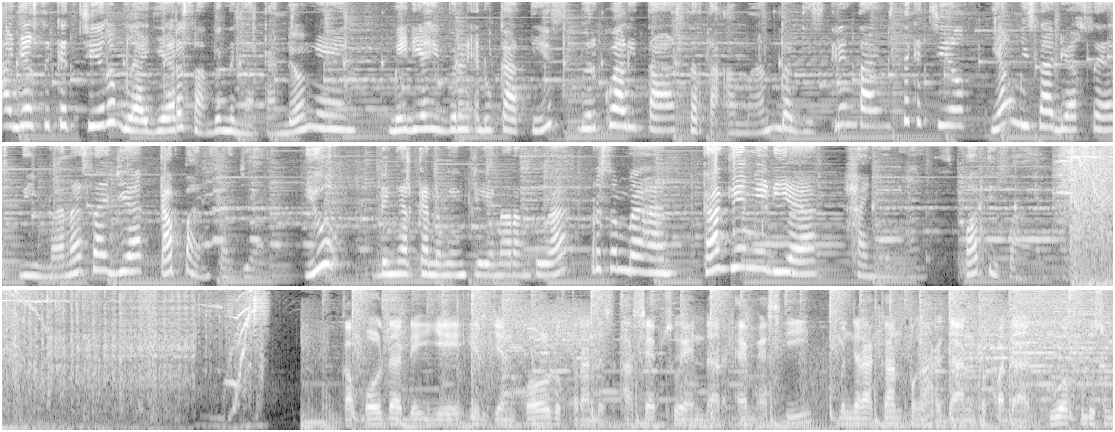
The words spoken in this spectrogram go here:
Ajak si kecil belajar sambil mendengarkan dongeng. Media hiburan edukatif, berkualitas, serta aman bagi screen time si kecil yang bisa diakses di mana saja, kapan saja. Yuk, dengarkan dongeng klien orang tua, persembahan KG Media, hanya di Spotify. Kapolda DIY Irjen Pol Dr. Andes Asep Suhendar MSI menyerahkan penghargaan kepada 29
